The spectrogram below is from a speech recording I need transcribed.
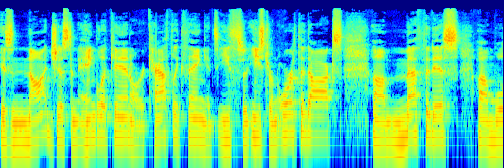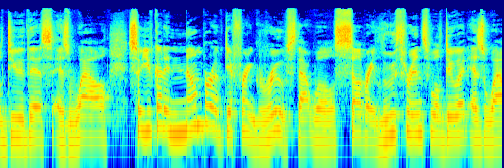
is not just an Anglican or a Catholic thing. It's Eastern Orthodox, um, Methodists um, will do this as well. So you've got a number of different groups that will celebrate. Lutherans will do it as well.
